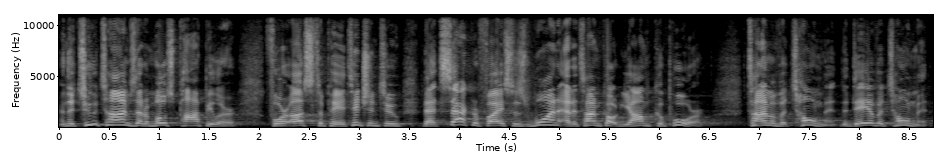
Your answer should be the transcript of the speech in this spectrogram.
And the two times that are most popular for us to pay attention to that sacrifice is one at a time called Yom Kippur, time of atonement, the day of atonement,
